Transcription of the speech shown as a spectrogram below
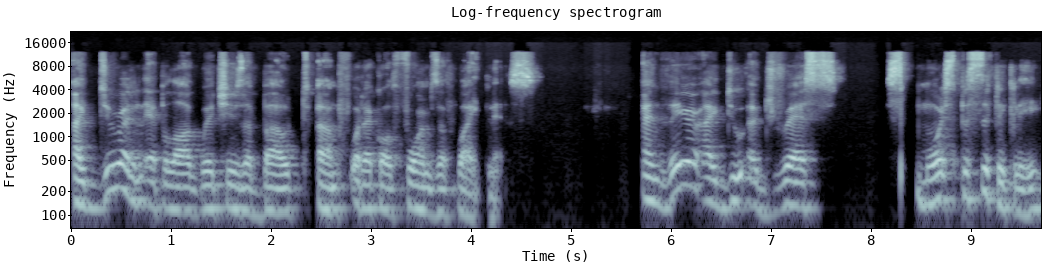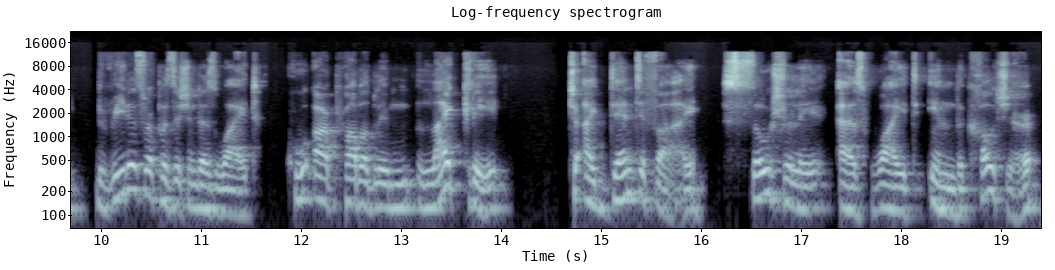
I do write an epilogue which is about um, what I call forms of whiteness. And there I do address more specifically the readers were positioned as white who are probably likely to identify socially as white in the culture.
